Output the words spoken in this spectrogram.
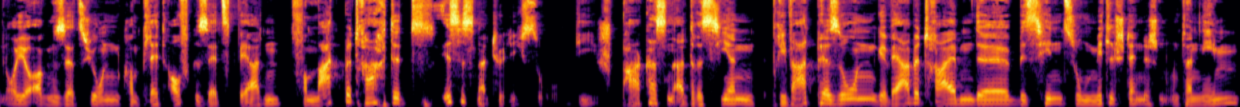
neue Organisationen komplett aufgesetzt werden. Vom Markt betrachtet ist es natürlich so. Die Sparkassen adressieren Privatpersonen, Gewerbetreibende bis hin zu mittelständischen Unternehmen.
